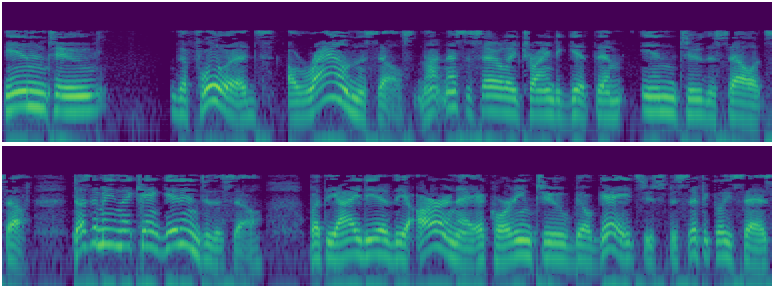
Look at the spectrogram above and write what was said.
into the fluids around the cells, not necessarily trying to get them into the cell itself. Doesn't mean they can't get into the cell, but the idea of the RNA, according to Bill Gates, who specifically says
